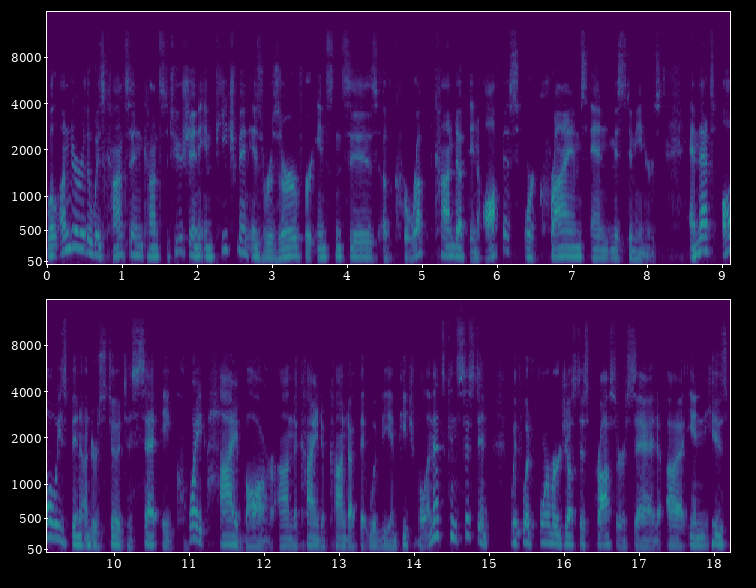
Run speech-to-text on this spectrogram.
Well, under the Wisconsin Constitution, impeachment is reserved for instances of corrupt conduct in office or crimes and misdemeanors. And that's always been understood to set a quite high bar on the kind of conduct that would be impeachable. And that's consistent with what former Justice Prosser said uh, in his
